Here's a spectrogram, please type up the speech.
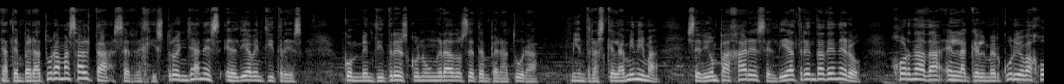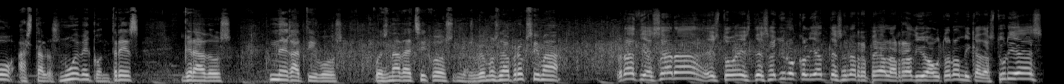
La temperatura más alta se registró en Llanes el día 23, con 23,1 grados de temperatura, mientras que la mínima se dio en Pajares el día 30 de enero, jornada en la que el mercurio bajó hasta los 9,3 grados negativos. Pues nada chicos, nos vemos la próxima. Gracias, Sara. Esto es Desayuno Coliantes en RPA, la radio autonómica de Asturias.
